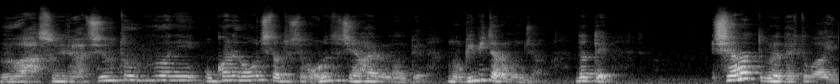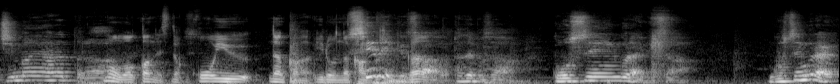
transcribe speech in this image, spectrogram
うわそれラジオトーク側にお金が落ちたとしても俺たちに入るなんてもうビビったらもんじゃん。だって支払ってくれた人が1万円払ったらもう分かんないです。だからこういうなんかいろんな関せめて係がさ例えばさ5000円ぐらいでさ5000円ぐらい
